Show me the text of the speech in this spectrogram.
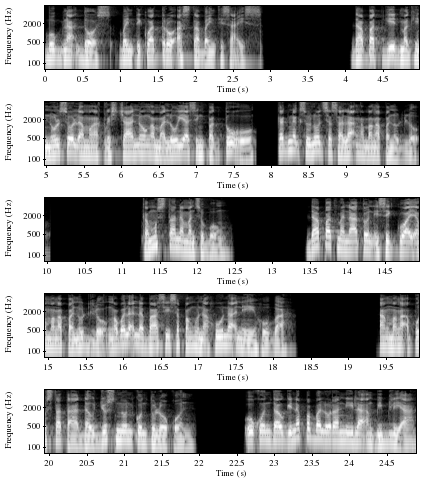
Bugna 2:24 hasta 26. Dapat gid maghinulsol ang mga Kristiyano nga maluya sing pagtuo kag nagsunod sa sala nga mga panudlo. Kamusta naman subong? Dapat manaton isikway ang mga panudlo nga wala na base sa panghunahuna ni Jehova. Ang mga apostata daw Diyos nun kung tulokon. Ukon daw ginapabaloran nila ang Biblia,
